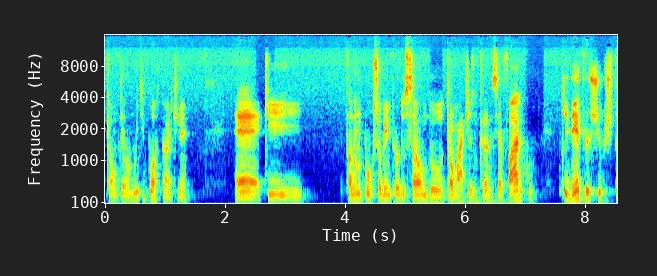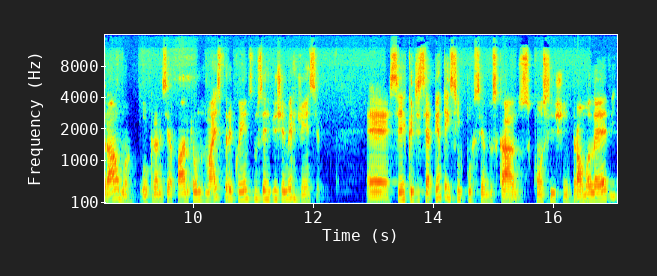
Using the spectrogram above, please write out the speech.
que é, um tema muito importante, né, é, que, falando um pouco sobre a introdução do traumatismo crânioencefálico, que dentre os tipos de trauma, o crânioencefálico é um dos mais frequentes no serviço de emergência. É, cerca de 75% dos casos consiste em trauma leve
